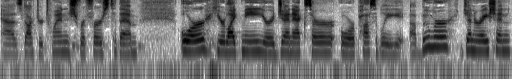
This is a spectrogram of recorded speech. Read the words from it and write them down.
as Dr. Twenge refers to them, or you're like me, you're a Gen Xer or possibly a boomer generation,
